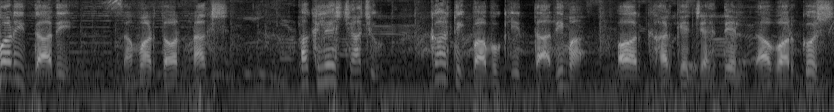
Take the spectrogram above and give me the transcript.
बड़ी दादी, समर्थ और नक्श, अखिलेश चाचू, कार्तिक बाबू की दादी माँ और घर के चहते लव और कुश।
